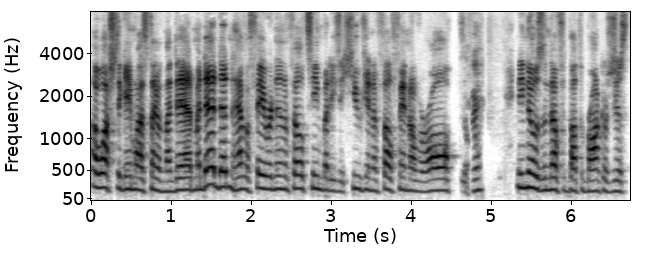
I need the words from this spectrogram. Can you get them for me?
I watched the game last night with my dad. My dad doesn't have a favorite NFL team, but he's a huge NFL fan overall. Okay. He knows enough about the Broncos just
